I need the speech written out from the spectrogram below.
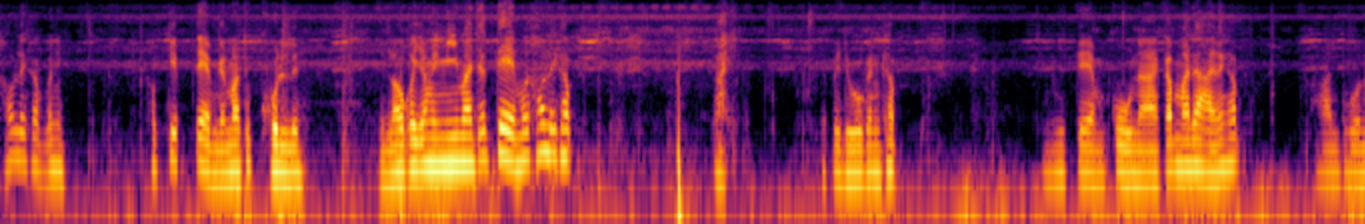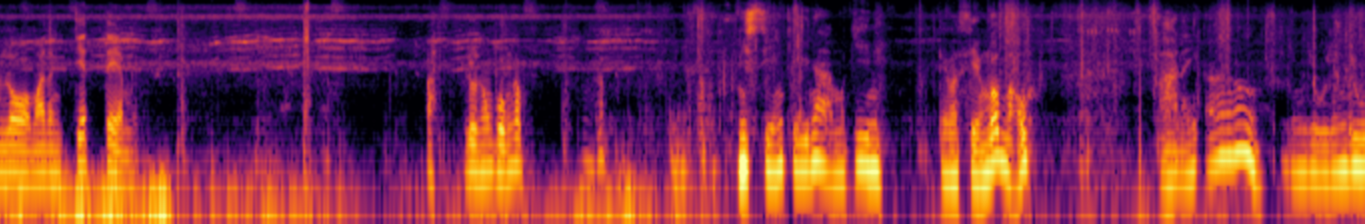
เขาเลยครับวันนี้เขาเก็บแต้มกันมาทุกคนเลยนี่เราก็ยังไม่มีมาจากแต้มเมื่อเขาเลยครับไปเดี๋ยวไปดูกันครับ จะมีแต้มกูนากลับมาได้ไหมครับ ผ่านโทนโลมาตั้งเจ็ดแต้มไปไปดูของผมครับครับมีเสียงตีหน้าเมื่อกี้นี่ แต่ว่าเสียงเบาๆปลาไหนอ้าวยังอยู่ยังอยู่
